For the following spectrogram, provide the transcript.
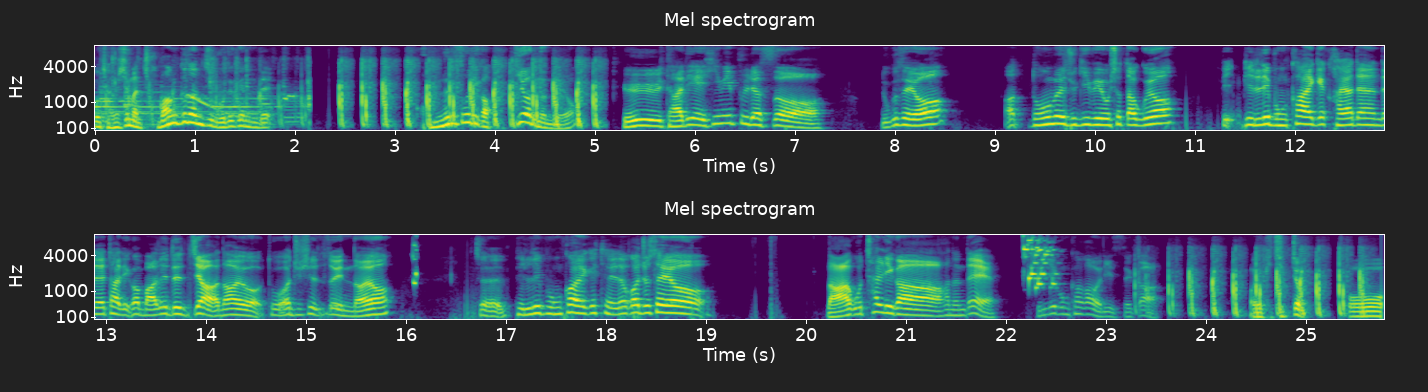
오 잠시만 저만 그런지 모르겠는데 걷는 소리가 바뀌었는데요? 으 다리에 힘이 풀렸어 누구세요? 아 도움을 주기 위해 오셨다고요? 비, 빌리 본카에게 가야 되는데 다리가 말을 듣지 않아요 도와주실 수 있나요? 저 빌리 본카에게 데려가 주세요 나하고 찰리가 하는데 빌리 본카가 어디 있을까? 어, 이렇게 직접 오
